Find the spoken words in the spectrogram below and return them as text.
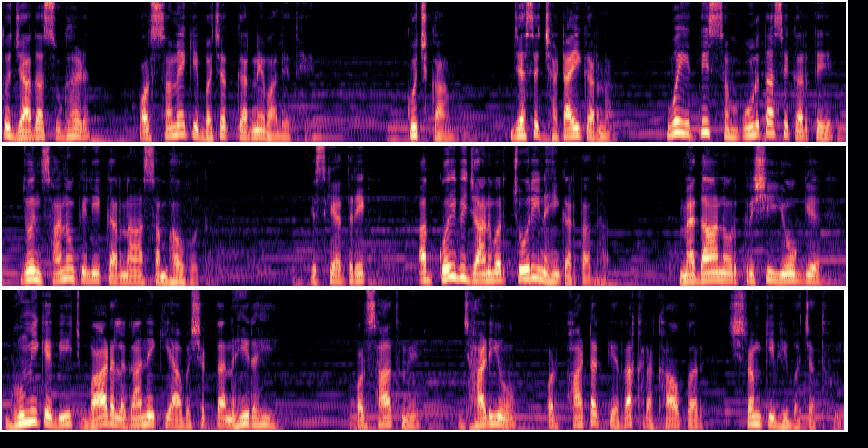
तो ज़्यादा सुघड़ और समय की बचत करने वाले थे। कुछ काम, जैसे छटाई करना, वो इतनी संपूर्णता से करते जो इंसानों के लिए करना असंभव होता। इसके अतिरिक्त, अब कोई भी जानवर चोरी नहीं करता था। मैदान और कृषि योग्य भूमि के बीच बाढ़ लगाने की आवश्यकता नहीं रही और साथ में झाड़ियों और फाटक के रख रखाव पर श्रम की भी बचत हुई।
